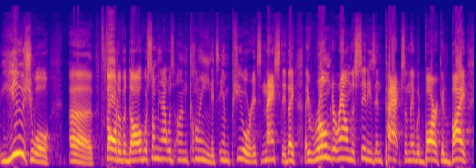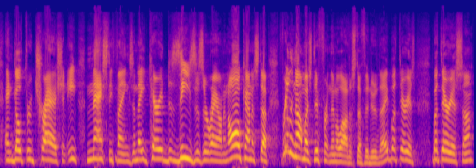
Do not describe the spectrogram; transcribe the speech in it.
usual uh, thought of a dog was something that was unclean, it's impure, it's nasty. They, they roamed around the cities in packs and they would bark and bite and go through trash and eat nasty things and they carried diseases around and all kind of stuff. Really not much different than a lot of the stuff they do today, but there is, but there is some.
